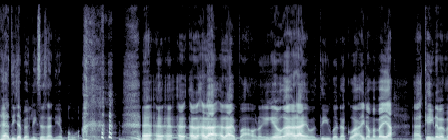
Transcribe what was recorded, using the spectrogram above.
အဲ့အတိအကျပြောလိန်ဆက်ဆန်နေတဲ့ပုံပေါ့အဲအဲအဲအဲ့အဲ့ဒါအဲ့ဒါပါတော့ငငယ်ကအဲ့ဒါရမသိဘူးကွာဒါကိုကအဲ့တော့မမက်ရအဲ game နဲ့ပဲမ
